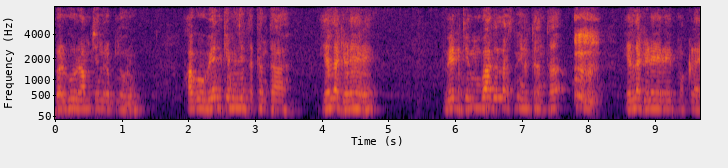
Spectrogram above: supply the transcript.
ಬರಗೂರು ರಾಮಚಂದ್ರಪ್ಪನವರು ಹಾಗೂ ವೇದಿಕೆ ಮೇಲಿರ್ತಕ್ಕಂಥ ಎಲ್ಲ ಗೆಳೆಯರೇ, ವೇದಿಕೆ ಮುಂಭಾಗದಲ್ಲಿ ಸ್ನೇಹಿತಂಥ ಎಲ್ಲ ಗೆಳೆಯರೇ, ಮಕ್ಕಳೇ,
